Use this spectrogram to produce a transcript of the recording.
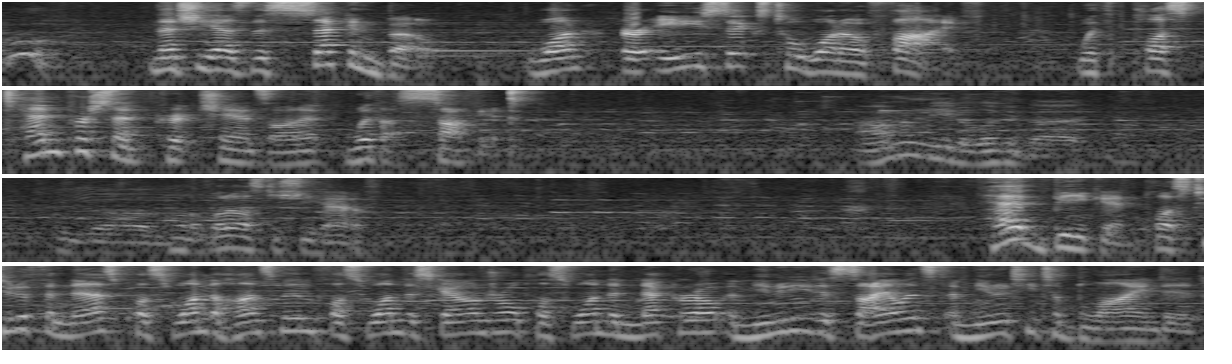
Ooh. And then she has this second bow, one or 86 to 105, with plus 10% crit chance on it with a socket. I'm gonna need to look at that. Um, what else does she have? Head Beacon, plus 2 to Finesse, plus 1 to Huntsman, plus 1 to Scoundrel, plus 1 to Necro, immunity to Silenced, immunity to Blinded.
